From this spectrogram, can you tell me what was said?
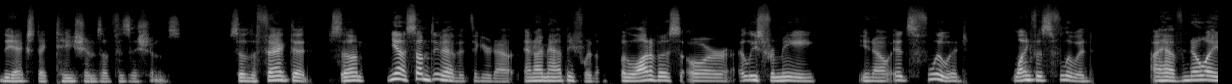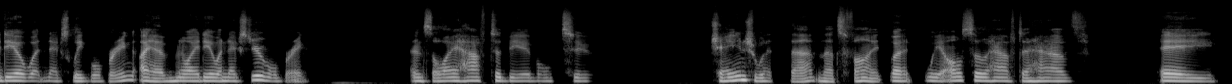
the expectations of physicians. So the fact that some yeah, some do have it figured out and I'm happy for them. But a lot of us are, at least for me, you know, it's fluid. Life is fluid. I have no idea what next week will bring. I have no idea what next year will bring. And so I have to be able to change with that, and that's fine. But we also have to have a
